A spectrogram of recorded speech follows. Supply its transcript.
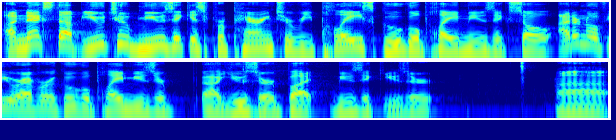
Uh, next up, YouTube Music is preparing to replace Google Play Music. So I don't know if you were ever a Google Play user, uh, user, but music user. Uh,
